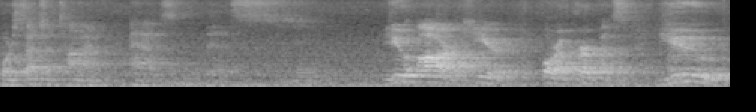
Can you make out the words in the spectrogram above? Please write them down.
for such a time as this. You are here for a purpose. You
